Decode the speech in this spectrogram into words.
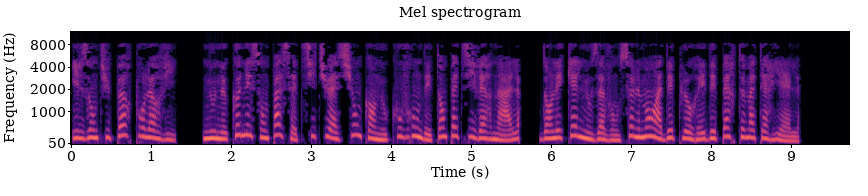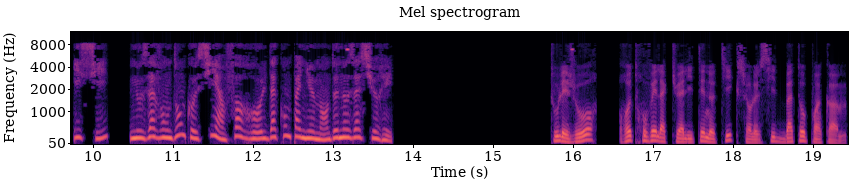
Ils ont eu peur pour leur vie. Nous ne connaissons pas cette situation quand nous couvrons des tempêtes hivernales, dans lesquelles nous avons seulement à déplorer des pertes matérielles. Ici, nous avons donc aussi un fort rôle d'accompagnement de nos assurés. Tous les jours, retrouvez l'actualité nautique sur le site bateau.com.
